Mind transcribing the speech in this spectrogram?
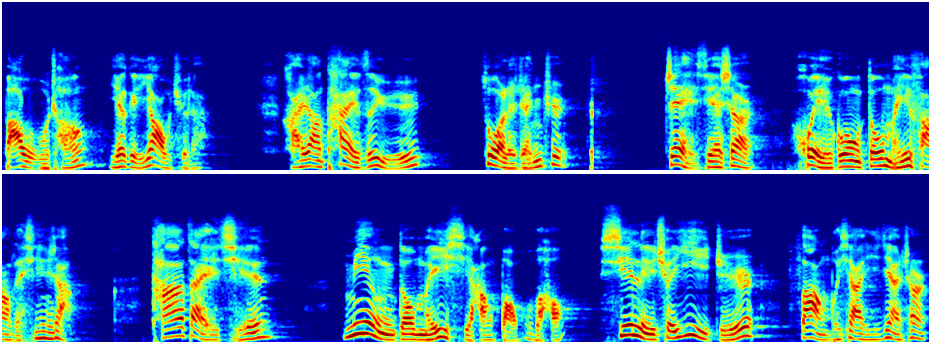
把五城也给要去了，还让太子羽做了人质，这些事儿惠公都没放在心上。他在秦，命都没想保不保，心里却一直放不下一件事儿。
